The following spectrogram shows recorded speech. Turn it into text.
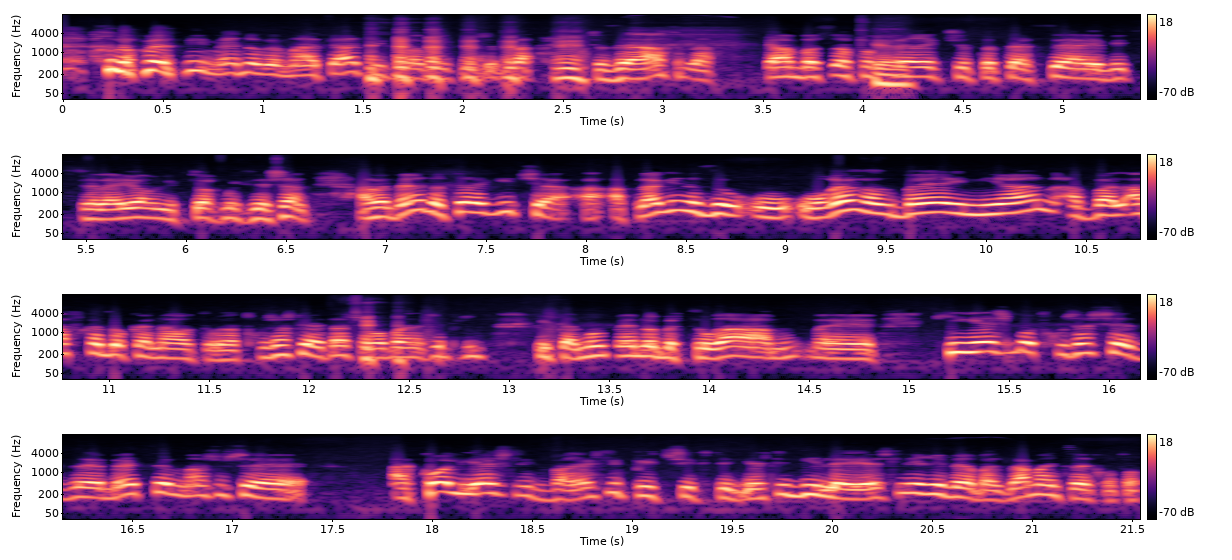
לומד ממנו ומה אתה עשית במיקס שלך, שזה אחלה. גם בסוף כן. הפרק שאתה תעשה, המיקס של היום, לפתוח מיקס ישן. אבל באמת, אני רוצה להגיד שה plugin הזה הוא עורר הרבה עניין, אבל אף אחד לא קנה אותו. התחושה שלי הייתה שרוב האנשים פשוט התעלמו ממנו בצורה, אה, כי יש בו תחושה שזה בעצם משהו ש... הכל יש לי כבר, יש לי pitch shifting, יש לי delay, יש לי reverb, אז למה אני צריך אותו?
